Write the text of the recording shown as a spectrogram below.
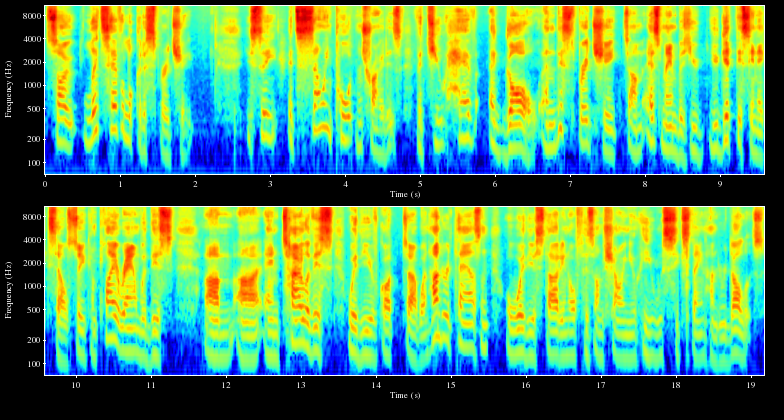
So let's have a look at a spreadsheet you see it's so important traders that you have a goal. And this spreadsheet um, as members you you get this in Excel. So you can play around with this um, uh, and tailor this whether you've got uh, 100,000 or whether you're starting off as I'm showing you here with $1,600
